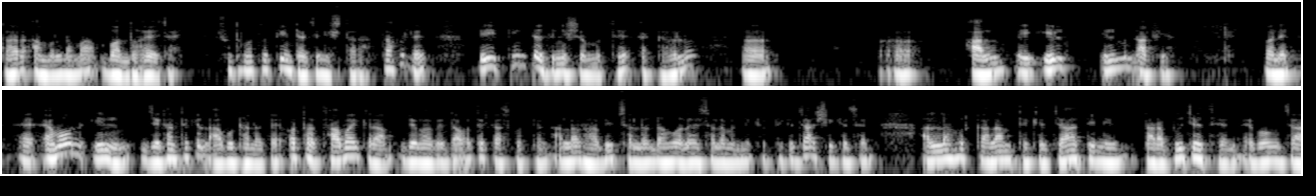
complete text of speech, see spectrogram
তার আমলনামা বন্ধ হয়ে যায়। শুধুমাত্র তিনটা জিনিস তারা তাহলে এই তিনটা জিনিসের মধ্যে একটা হলো আল এই ইল ইলম নাফিয়া মানে এমন ইলম যেখান থেকে লাভ উঠানো যায়। অর্থাৎ সাবাইক রাম যেভাবে দাওয়াতের কাজ করতেন, আল্লাহর হাবিব সাল্লাহু আলাইসাল্লামের নিকট থেকে যা শিখেছেন, আল্লাহর কালাম থেকে যা তিনি, তারা বুঝেছেন এবং যা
